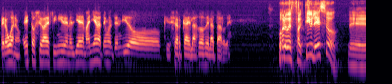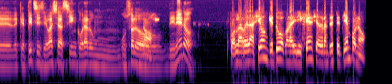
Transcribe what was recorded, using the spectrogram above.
pero bueno, esto se va a definir en el día de mañana, tengo entendido que cerca de las 2 de la tarde. ¿Vos lo ves factible eso? De, que Pizzi se vaya sin cobrar un, solo dinero? Por la relación que tuvo con la dirigencia durante este tiempo, no.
